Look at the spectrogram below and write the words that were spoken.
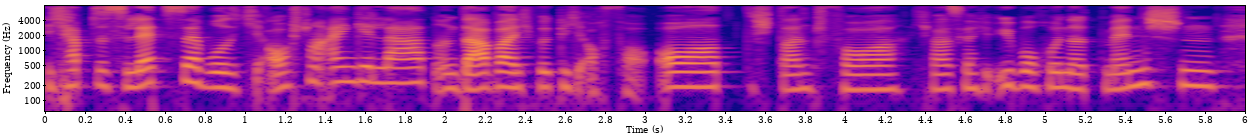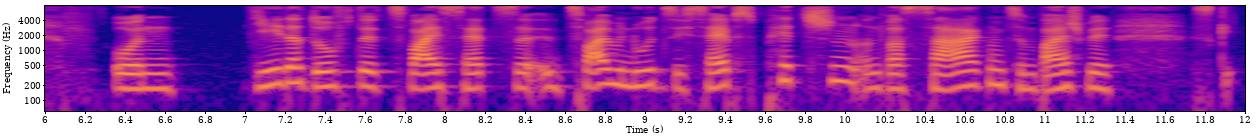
ich habe das letzte Jahr, wurde ich auch schon eingeladen und da war ich wirklich auch vor Ort, stand vor, ich weiß gar nicht, über 100 Menschen und jeder durfte zwei Sätze, in zwei Minuten sich selbst pitchen und was sagen. Zum Beispiel, es gibt,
